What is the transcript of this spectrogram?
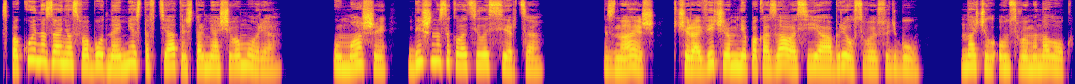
спокойно занял свободное место в театре штормящего моря. У Маши бешено заколотилось сердце. «Знаешь, вчера вечером мне показалось, я обрел свою судьбу». Начал он свой монолог,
